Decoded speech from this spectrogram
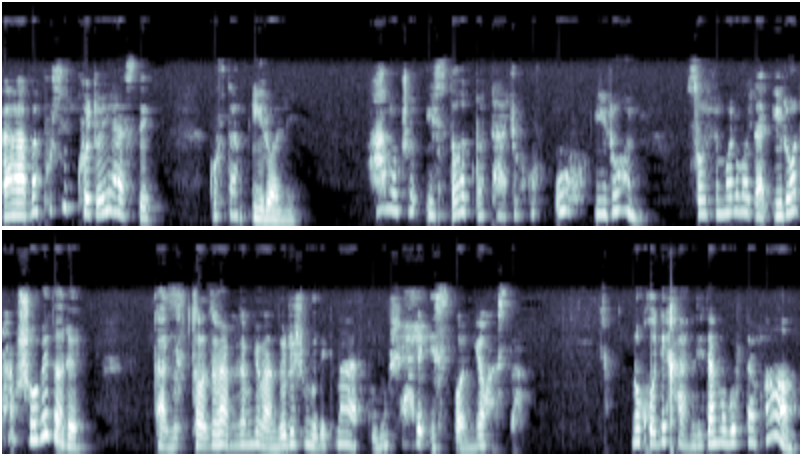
و پرسید کجایی هستی؟ گفتم ایرانی. همونجا ایستاد با تعجب گفت اوه ایران. سازمان ما در ایران هم شعبه داره. تازه تازه فهمیدم که منظورشون بوده که من از کدوم شهر اسپانیا هستم. نو خودی خندیدم و گفتم آه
